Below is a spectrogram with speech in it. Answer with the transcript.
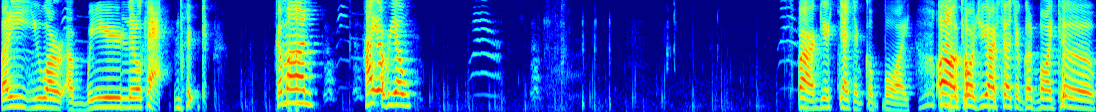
Buddy, you are a weird little cat. Come on. Hi, Oreo. Spark, you're such a good boy. Oh, Torch, you are such a good boy too.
